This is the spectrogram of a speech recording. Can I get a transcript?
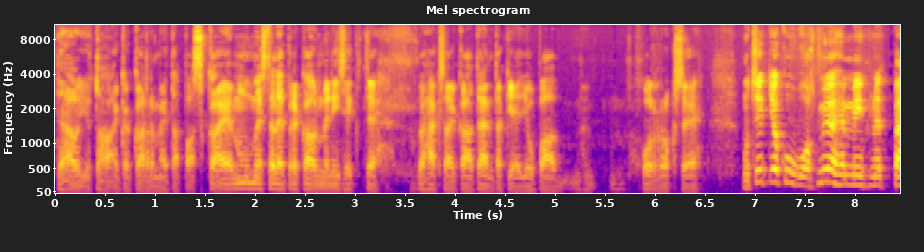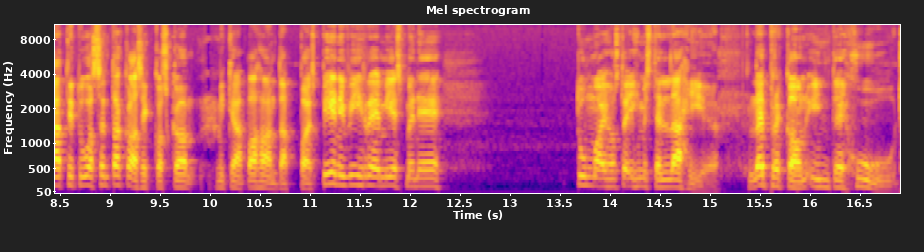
tää on jotain aika karmeita paskaa. Ja mun mielestä Leprechaun meni sitten vähäksi aikaa tämän takia jopa horrokseen. Mutta sitten joku vuosi myöhemmin ne päätti tuoda sen takaisin, koska mikä pahan tappaisi. Pieni vihreä mies menee tummaihoisten ihmisten lähiöön. Leprechaun in the Hood,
